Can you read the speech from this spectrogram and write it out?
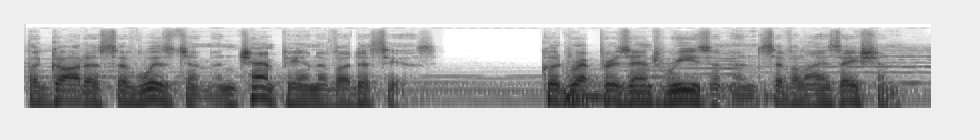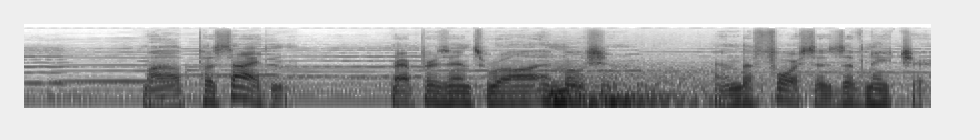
the goddess of wisdom and champion of Odysseus, could represent reason and civilization, while Poseidon represents raw emotion and the forces of nature.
